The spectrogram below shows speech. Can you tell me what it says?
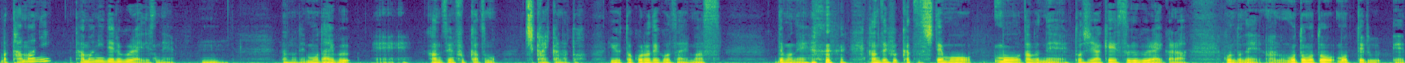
まあ、たまにたまに出るぐらいですね。うん。なのでもうだいぶ、えー、完全復活も近いかなというところでございます。でもね 完全復活してももう多分ね年明けすぐぐらいから今度ねあのもともと持ってるえっ、ー、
